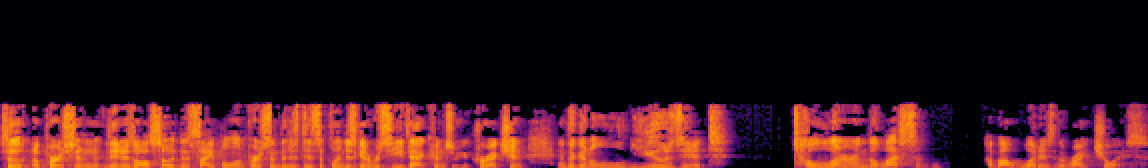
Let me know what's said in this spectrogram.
So a person that is also a disciple, a person that is disciplined is going to receive that correction and they're going to use it to learn the lesson about what is the right choice.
